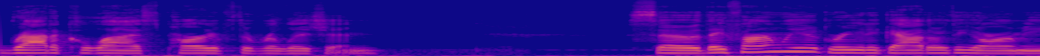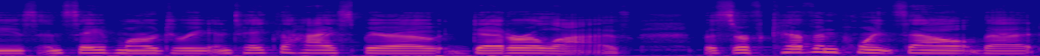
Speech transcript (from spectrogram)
radicalized part of the religion. So they finally agree to gather the armies and save Margaery and take the High Sparrow, dead or alive. But Sir Kevan points out that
